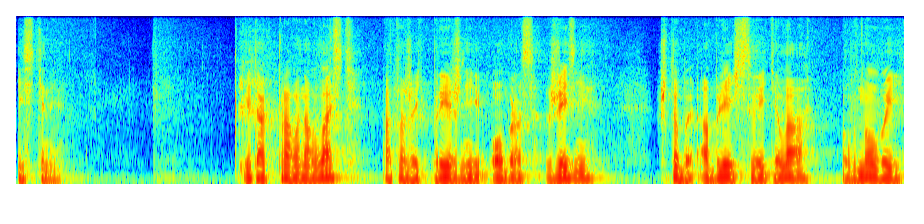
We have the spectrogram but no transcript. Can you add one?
истины». Итак, право на власть, отложить прежний образ жизни – чтобы облечь свои тела в новый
